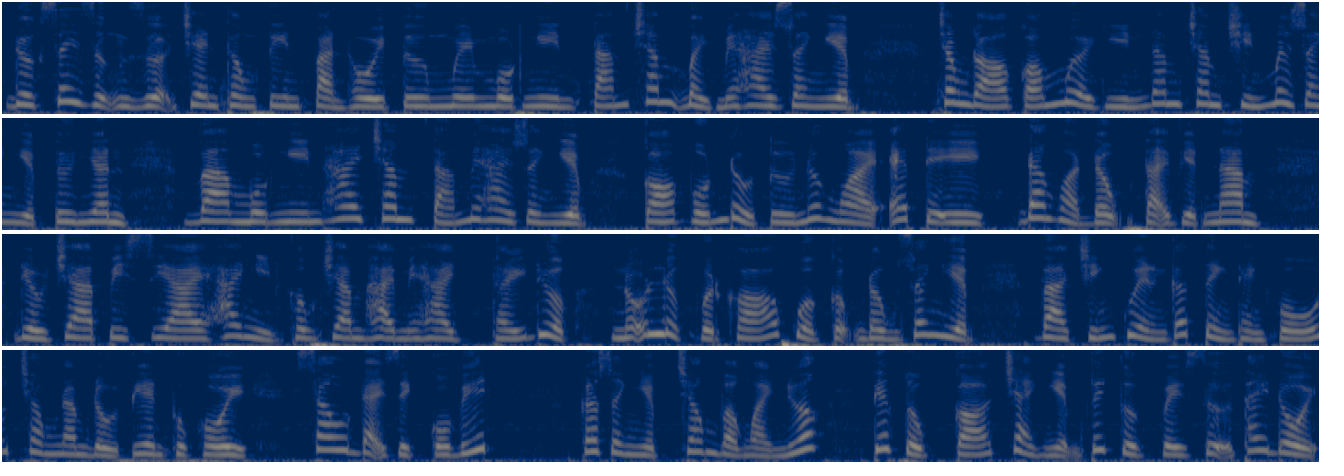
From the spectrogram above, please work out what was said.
được xây dựng dựa trên thông tin phản hồi từ 11.872 doanh nghiệp, trong đó có 10.590 doanh nghiệp tư nhân và 1.282 doanh nghiệp có vốn đầu tư nước ngoài FDI đang hoạt động tại Việt Nam. Điều tra PCI 2022 thấy được nỗ lực vượt khó của cộng đồng doanh nghiệp và chính quyền các tỉnh thành phố trong năm đầu tiên phục hồi sau đại dịch Covid các doanh nghiệp trong và ngoài nước tiếp tục có trải nghiệm tích cực về sự thay đổi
